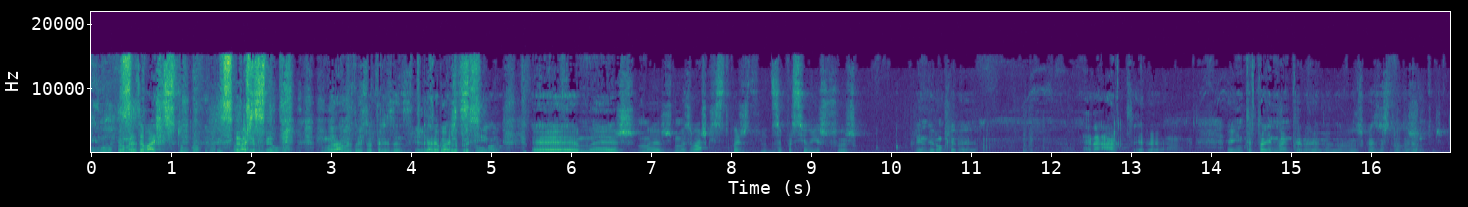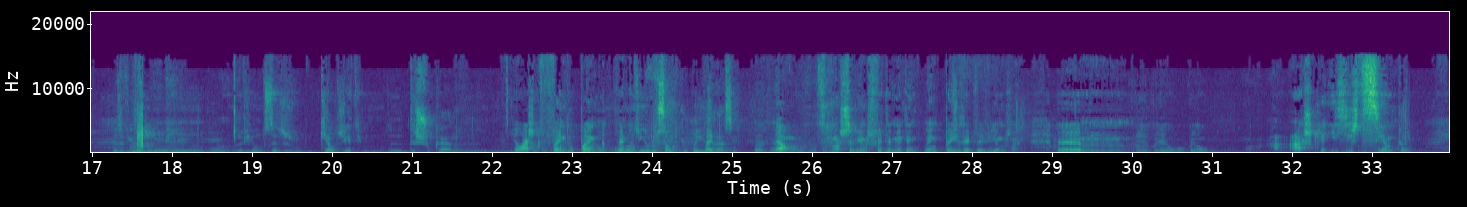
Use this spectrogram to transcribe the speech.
Ou, pelo menos abaixo de Setúbal. abaixo de Setúbal. Demorámos dois ou três anos a tocar abaixo de Setúbal. Uh, mas, mas, mas eu acho que isso depois desapareceu e as pessoas compreenderam que era, era arte, era entertainment, era as coisas todas juntas. Mas havia um, um, havia um desejo que é legítimo de, de, chocar? Eu acho que vem do punk. Ou, ou não do... tinham noção de que o país bem, era assim? Não, nós sabíamos perfeitamente em, em que país é que vivíamos. É? Um, eu, eu, acho que existe sempre,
